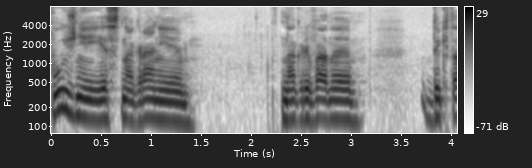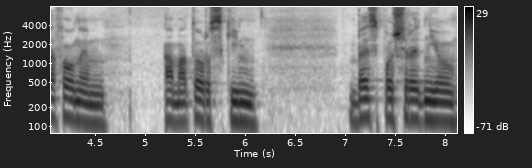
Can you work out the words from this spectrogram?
Później jest nagranie nagrywane dyktafonem amatorskim bezpośrednio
